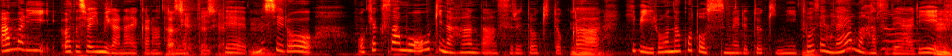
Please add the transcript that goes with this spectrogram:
あんまり私は意味がないかなと思っていて、にうん。むしろお客さんも大きな判断する時とか、日々いろんなことを進める時に当然悩むはずであり、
